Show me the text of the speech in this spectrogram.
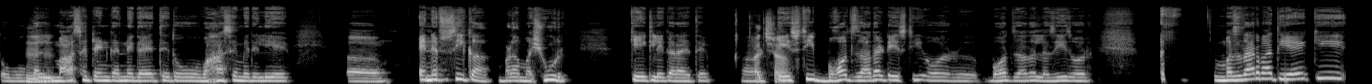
तो वो हम्म, कल हम्म। मास अटेंड करने गए थे तो वहाँ से मेरे लिए एनएफसी का बड़ा मशहूर केक लेकर आए थे। अच्छा। टेस्टी बहुत ज़्यादा टेस्टी और बहुत ज़्यादा लजीज और मज़ेदार बात यह है कि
